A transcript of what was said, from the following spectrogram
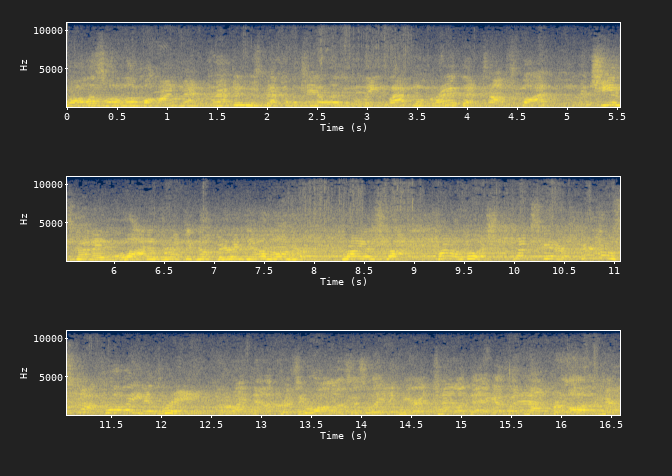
Wallace huddled up behind Matt Crafton, who's back on the tail end of the lead lap, will grab that top spot, and she has got a lot of drafting help bearing down on her. Brian Scott, Kyle Busch, Doug Skinner, here goes Scott for the lead in three. For right now, Chrissy Wallace is leading here at Talladega, but not for long. Here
